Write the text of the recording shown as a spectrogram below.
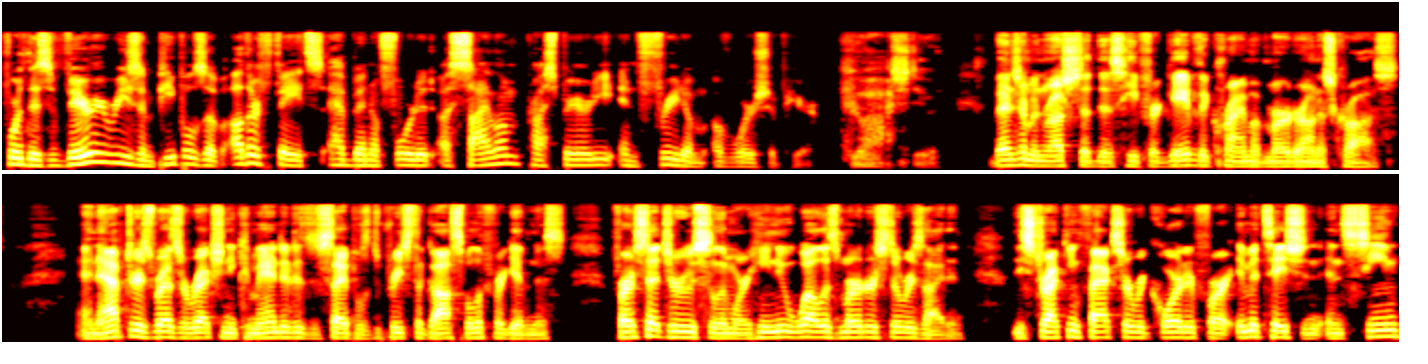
For this very reason, peoples of other faiths have been afforded asylum, prosperity, and freedom of worship here. Gosh, dude. Benjamin Rush said this He forgave the crime of murder on his cross. And after his resurrection, he commanded his disciples to preach the gospel of forgiveness, first at Jerusalem, where he knew well his murderer still resided. These striking facts are recorded for our imitation and seem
